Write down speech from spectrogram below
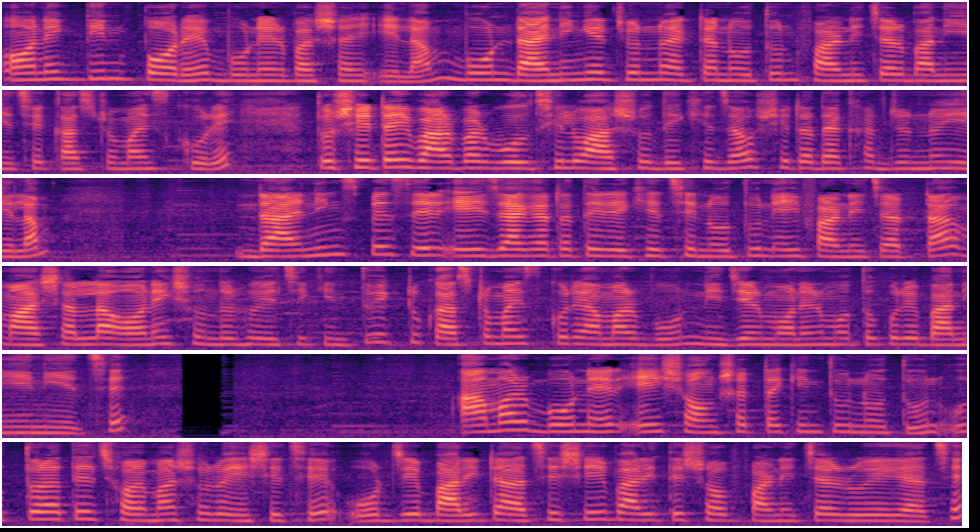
অনেক দিন পরে বোনের বাসায় এলাম। বোন ডাইনিংয়ের জন্য একটা নতুন ফার্নিচার বানিয়েছে কাস্টমাইজ করে। তো সেটাই বারবার বলছিল, আসো, দেখে যাও। সেটা দেখার জন্যই এলাম। ডাইনিং স্পেসের এই জায়গাটাতে রেখেছে নতুন এই ফার্নিচারটা। মাশাল্লাহ অনেক সুন্দর হয়েছে। কিন্তু একটু কাস্টমাইজ করে আমার বোন নিজের মনের মতো করে বানিয়ে নিয়েছে। আমার বোনের এই সংসারটা কিন্তু নতুন। উত্তরাতে ছয় মাস হলো এসেছে। ওর যে বাড়িটা আছে, সেই বাড়িতে সব ফার্নিচার রয়ে গেছে।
